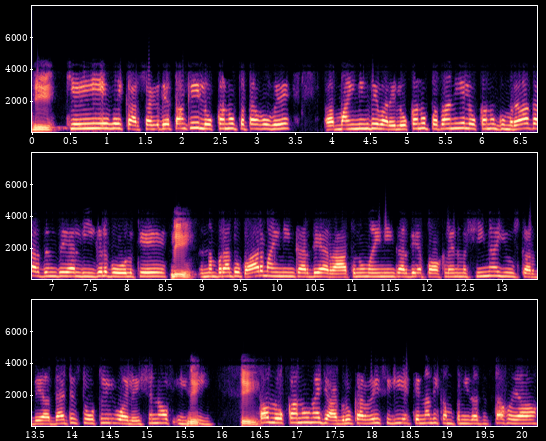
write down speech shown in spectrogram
ਜੀ। ਕੀ ਇਹ ਕਰ ਸਕਦੇ ਆ ਤਾਂ ਕਿ ਲੋਕਾਂ ਨੂੰ ਪਤਾ ਹੋਵੇ ਮਾਈਨਿੰਗ ਦੇ ਬਾਰੇ ਲੋਕਾਂ ਨੂੰ ਪਤਾ ਨਹੀਂ ਇਹ ਲੋਕਾਂ ਨੂੰ ਗੁੰਮਰਾਹ ਕਰ ਦਿੰਦੇ ਆ ਲੀਗਲ ਬੋਲ ਕੇ। ਜੀ। ਨੰਬਰਾਂ ਤੋਂ ਬਾਹਰ ਮਾਈਨਿੰਗ ਕਰਦੇ ਆ ਰਾਤ ਨੂੰ ਮਾਈਨਿੰਗ ਕਰਦੇ ਆ ਪੌਕਲੈਂਡ ਮਸ਼ੀਨਾਂ ਯੂਜ਼ ਕਰਦੇ ਆ that is totally violation of EC G ਤਾਂ ਲੋਕਾਂ ਨੂੰ ਮੈਂ ਜਾਗਰੂਕ ਕਰ ਰਹੀ ਸੀਗੀ ਇੱਕ ਇਹਨਾਂ ਦੀ ਕੰਪਨੀ ਦਾ ਦਿੱਤਾ ਹੋਇਆ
